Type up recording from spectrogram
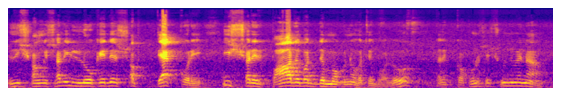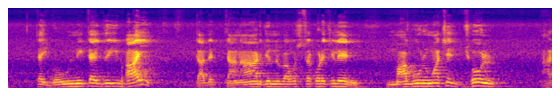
যদি সংসারী লোকেদের সব ত্যাগ করে, ঈশ্বরের পাদবদ্ধ মগ্ন হতে বলো, তাহলে কখনো সে শুনবে না। তাই গৌরনীতায় দুই ভাই তাদের টানার জন্য ব্যবস্থা করেছিলেন। মাগুর মাছের ঝোল আর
